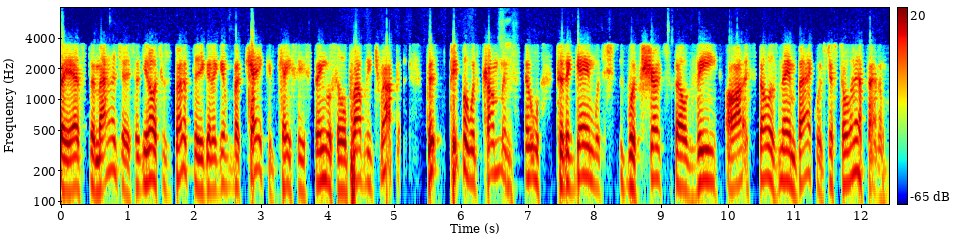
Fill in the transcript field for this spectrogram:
they asked the manager, he said, you know, it's his birthday. You're going to give him a cake. And Casey Stengel said, he'll probably drop it. People would come and to the game with with shirts spelled V or spell his name backwards just to laugh at him.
